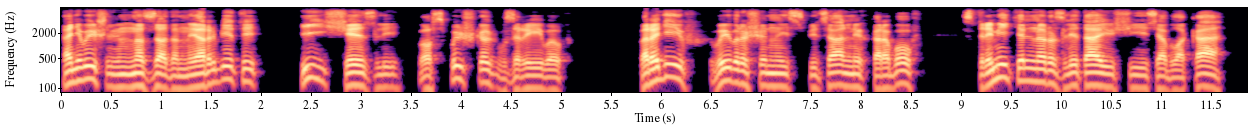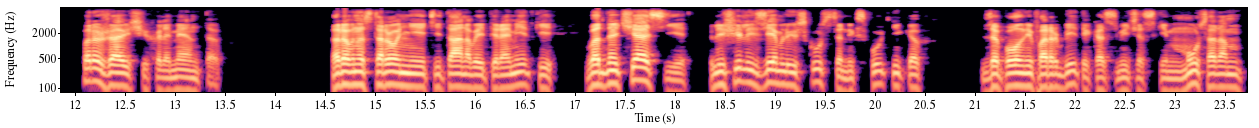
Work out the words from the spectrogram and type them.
они вышли на заданные орбиты и исчезли во вспышках взрывов, породив выброшенные из специальных коробов стремительно разлетающиеся облака поражающих элементов. Равносторонние титановые пирамидки в одночасье лишили Землю искусственных спутников, заполнив орбиты космическим мусором.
